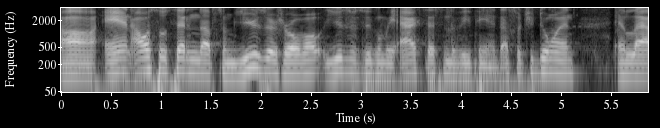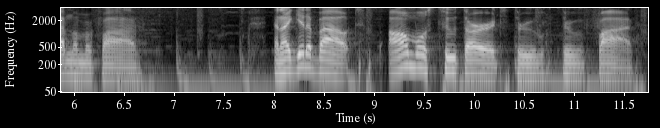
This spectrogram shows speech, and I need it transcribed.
uh, and also setting up some users, remote users who can be accessing the VPN. That's what you're doing in lab number five. And I get about almost two thirds through through five.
